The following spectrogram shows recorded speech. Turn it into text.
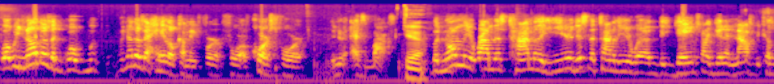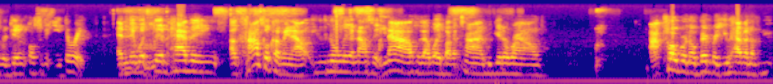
Well, we know there's a well, we, we know there's a Halo coming for for of course for the new Xbox. Yeah. But normally around this time of the year, this is the time of the year where the games start getting announced because we're getting closer to E3. And then with them having a console coming out, you normally announce it now, so that way by the time we get around October, November, you have enough. You,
